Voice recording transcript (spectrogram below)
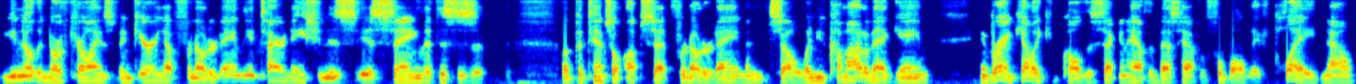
you know that North Carolina's been gearing up for Notre Dame, the entire nation is is saying that this is a, a potential upset for Notre Dame, and so when you come out of that game and Brian Kelly called the second half the best half of football they've played. Now,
